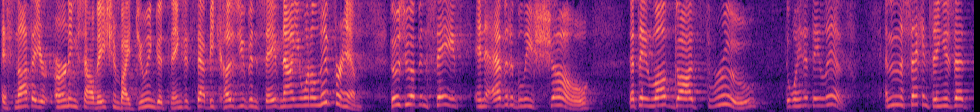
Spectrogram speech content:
It's not that you're earning salvation by doing good things. It's that because you've been saved, now you want to live for Him. Those who have been saved inevitably show that they love God through the way that they live. And then the second thing is that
